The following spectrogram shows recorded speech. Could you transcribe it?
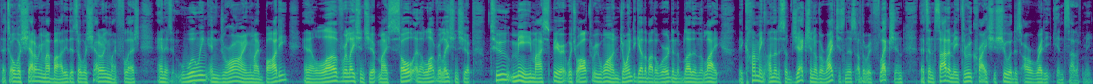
That's overshadowing my body, that's overshadowing my flesh, and it's wooing and drawing my body in a love relationship, my soul in a love relationship to me, my spirit, which are all three one, joined together by the word and the blood and the light, becoming under the subjection of the righteousness of the reflection that's inside of me through Christ Yeshua that's already inside of me.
